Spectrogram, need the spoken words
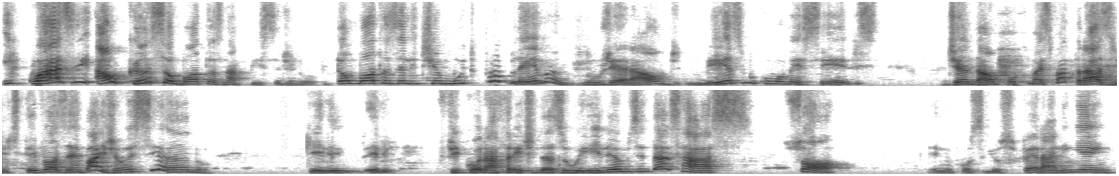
e quase alcança o Bottas na pista de novo. Então o Bottas ele tinha muito problema no geral, mesmo com o Mercedes, de andar um pouco mais para trás. A gente teve o Azerbaijão esse ano, que ele, ele ficou na frente das Williams e das Haas, só. Ele não conseguiu superar ninguém.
